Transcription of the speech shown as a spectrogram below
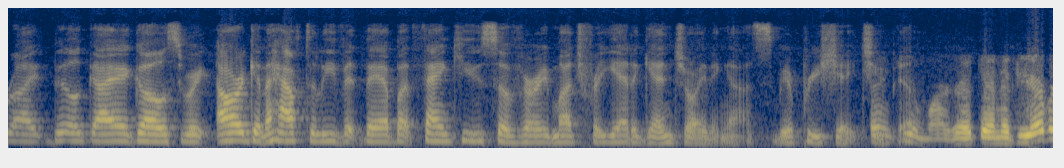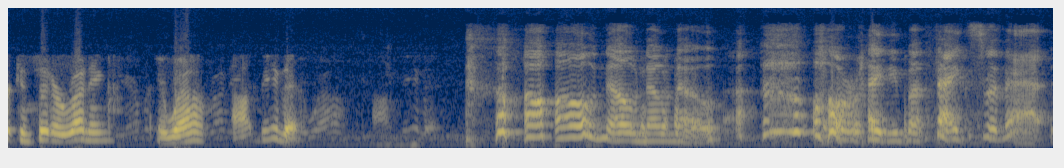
Right, Bill Gallegos, we are going to have to leave it there, but thank you so very much for yet again joining us. We appreciate you, thank Bill. you, Margaret. And if you ever consider running, eh, well, I'll be there. oh, no, no, no. All righty, but thanks for that.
